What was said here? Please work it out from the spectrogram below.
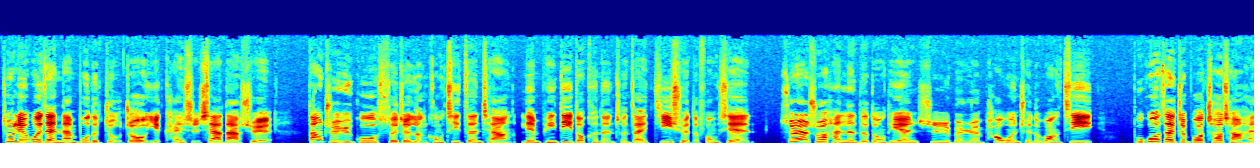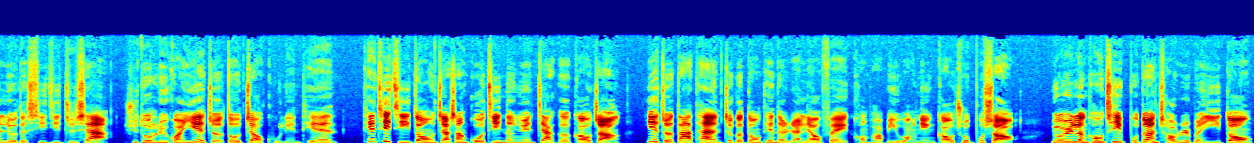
就连位在南部的九州也开始下大雪。当局预估，随着冷空气增强，连平地都可能存在积雪的风险。虽然说寒冷的冬天是日本人泡温泉的旺季，不过在这波超强寒流的袭击之下，许多旅馆业者都叫苦连天。天气急冻，加上国际能源价格高涨，业者大叹这个冬天的燃料费恐怕比往年高出不少。由于冷空气不断朝日本移动，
